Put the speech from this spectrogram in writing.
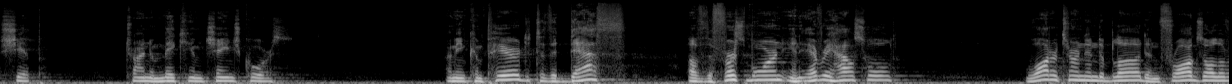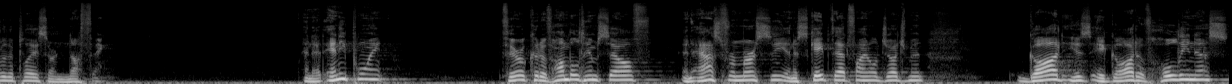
ship, trying to make him change course. I mean, compared to the death of the firstborn in every household, water turned into blood, and frogs all over the place are nothing. And at any point, Pharaoh could have humbled himself and asked for mercy and escaped that final judgment. God is a God of holiness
